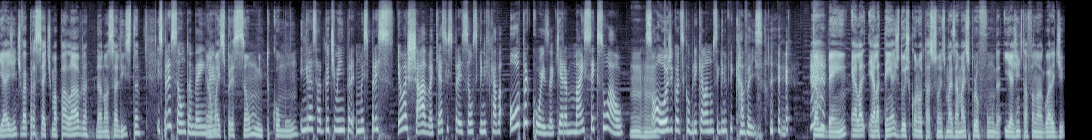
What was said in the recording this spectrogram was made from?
E aí a gente vai para a sétima palavra da nossa lista. Expressão também, É né? uma expressão muito comum. Engraçado que eu tinha uma expressão. Eu achava que essa expressão significava outra coisa, que era mais sexual. Uhum. Só hoje que eu descobri que ela não significava isso. Também, ela, ela tem as duas conotações, mas a mais profunda. E a gente tá falando agora de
